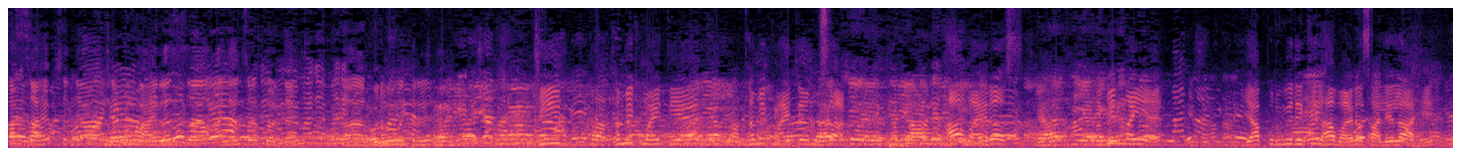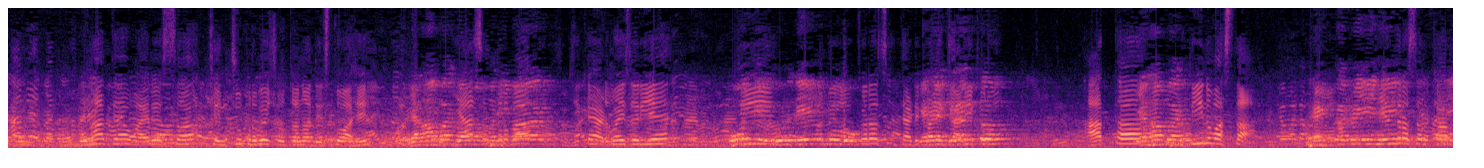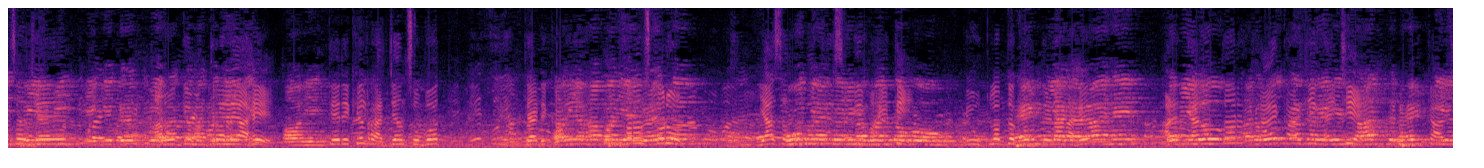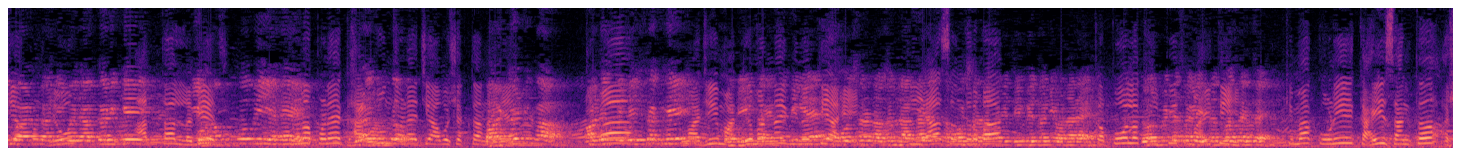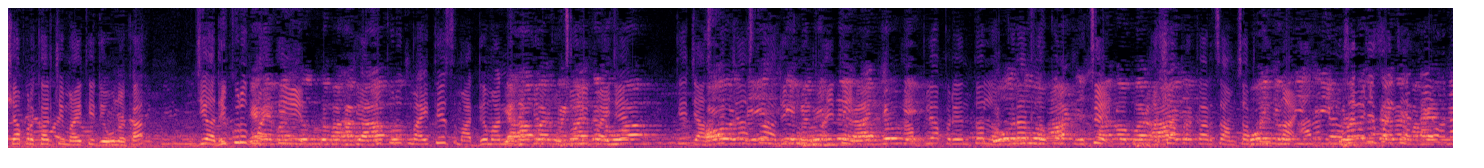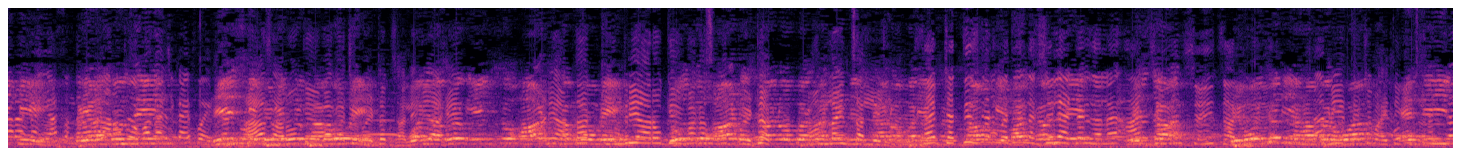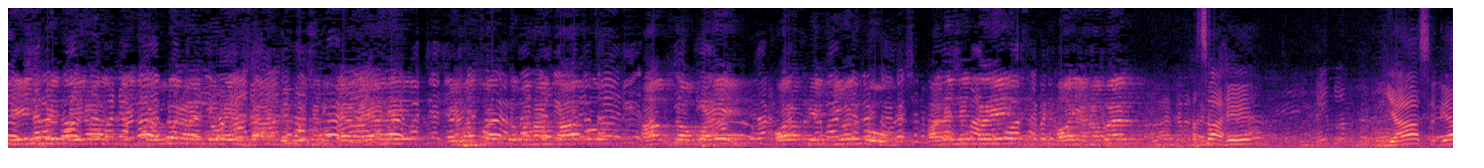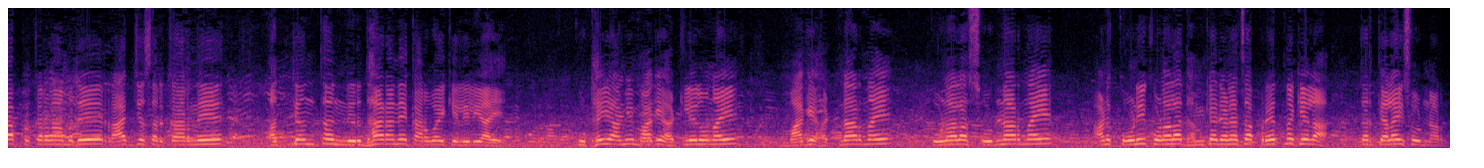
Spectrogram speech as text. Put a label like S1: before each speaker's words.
S1: साहेब सध्या व्हायरस आल्याचं कळतंय गृहमंत्री.
S2: जी प्राथमिक माहिती आहे त्या प्राथमिक माहितीनुसार हा व्हायरस नवीन नाही आहे. यापूर्वी देखील हा व्हायरस आलेला आहे. पुन्हा त्या व्हायरसचा चंचू प्रवेश होताना दिसतो आहे. या संदर्भात जी काही ॲडवायझरी आहे ती आम्ही लवकरच त्या ठिकाणी जारी करू. आता तीन वाजता केंद्र सरकारचं जे आरोग्य मंत्रालय आहे ते देखील राज्यांसोबत त्या ठिकाणी कॉन्फरन्स करून या संदर्भातली सगळी माहिती मी उपलब्ध करून देणार आहे. आणि त्यानंतर काय काळजी घ्यायची आहे ही काळजी आपण घेऊ आत्ता लगेच पूर्णपणे घाबरून जाण्याची आवश्यकता नाही आहे. किंवा माझी माध्यमांनाही विनंती आहे की या संदर्भात कपोलकल्पित माहिती किंवा कोणी काही सांगतं अशा प्रकारची माहिती देऊ नका. जी अधिकृत माहिती येईल ती अधिकृत माहितीच माध्यमांनी देखील पोहोचवली पाहिजे ती जास्तीत जास्त अधिकृत माहिती आपल्यापर्यंत लवकरात लवकर पोहोचेल अशा प्रकारचा आमचा प्रयत्न आहे. आज आरोग्य विभागाची बैठक झालेली आहे. आणि आता केंद्रीय आरोग्य विभागासोबत बैठक ऑनलाईन चाललेली आहे.
S1: साहेब छत्तीसगडमध्ये नक्षली अटॅक झाला आठ जवान शहीद झाले.
S2: आम्ही त्याची माहिती घेतो.
S3: आप सब पढ़े और अपने जीवन को आनंदित करें और यहाँ पर
S2: असं आहे. या सगळ्या प्रकरणामध्ये राज्य सरकारने अत्यंत निर्धाराने कारवाई केलेली आहे. कुठेही आम्ही मागे हटलेलो नाही मागे हटणार नाही कोणाला सोडणार नाही आणि कोणी कोणाला धमक्या देण्याचा प्रयत्न केला तर त्यालाही सोडणार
